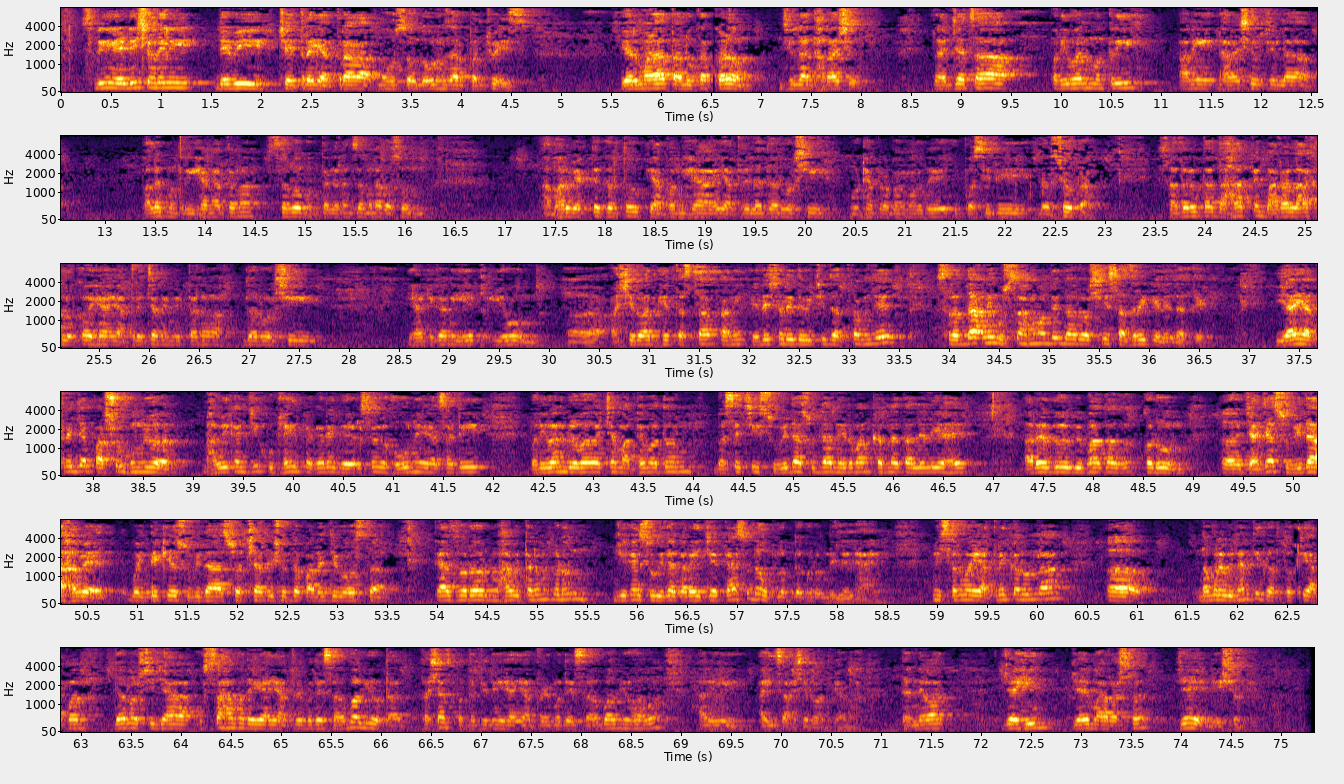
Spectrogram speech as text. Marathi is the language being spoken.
श्री येडेश्वरी देवी चैत्र यात्रा महोत्सव दोन हजार पंचवीस येरमाळा तालुका कळंब जिल्हा धाराशिव. राज्याचा परिवहन मंत्री आणि धाराशिव जिल्हा पालकमंत्री ह्या नात्यानं सर्व भक्तगणांचा मनापासून आभार व्यक्त करतो की आपण ह्या यात्रेला दरवर्षी मोठ्या प्रमाणामध्ये उपस्थिती दर्शवता. साधारणतः दहा ते बारा लाख लोक ह्या यात्रेच्या निमित्तानं दरवर्षी या ठिकाणी येत येऊन आशीर्वाद घेत असतात आणि केडेश्वरी देवीची जत्रा म्हणजे श्रद्धा आणि उत्साहामध्ये दरवर्षी साजरी केली जाते. या यात्रेच्या पार्श्वभूमीवर भाविकांची कुठल्याही प्रकारे गैरसोय होऊ नये यासाठी परिवहन विभागाच्या माध्यमातून बसेसची सुविधा सुद्धा निर्माण करण्यात आलेली आहे. आरोग्य विभागाकडून ज्या ज्या सुविधा हव्या आहेत वैद्यकीय सुविधा स्वच्छ आणि शुद्ध पाण्याची व्यवस्था त्याचबरोबर महावितरणकडून जी काही सुविधा करायची आहे त्या सुद्धा उपलब्ध करून दिलेल्या आहेत. मी सर्व यात्रेकरूंना नम्र विनंती करतो की आपण दरवर्षी ज्या उत्साहामध्ये या यात्रेमध्ये सहभागी होतात तशाच पद्धतीने या यात्रेमध्ये सहभागी व्हावं आणि आईचा आशीर्वाद घ्यावा. धन्यवाद. जय हिंद जय महाराष्ट्र जय येडेश्वरी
